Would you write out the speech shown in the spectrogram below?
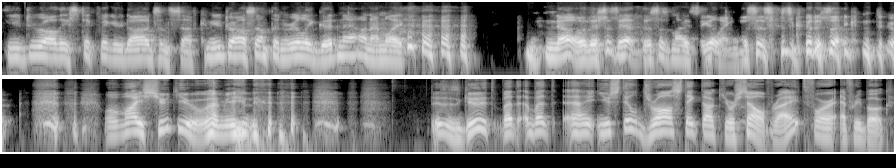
you drew all these stick figure dogs and stuff. Can you draw something really good now?" And I'm like, "No, this is it. This is my ceiling. This is as good as I can do." well, why should you? I mean. This is good, but but uh, you still draw stick dog yourself, right? For every book.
